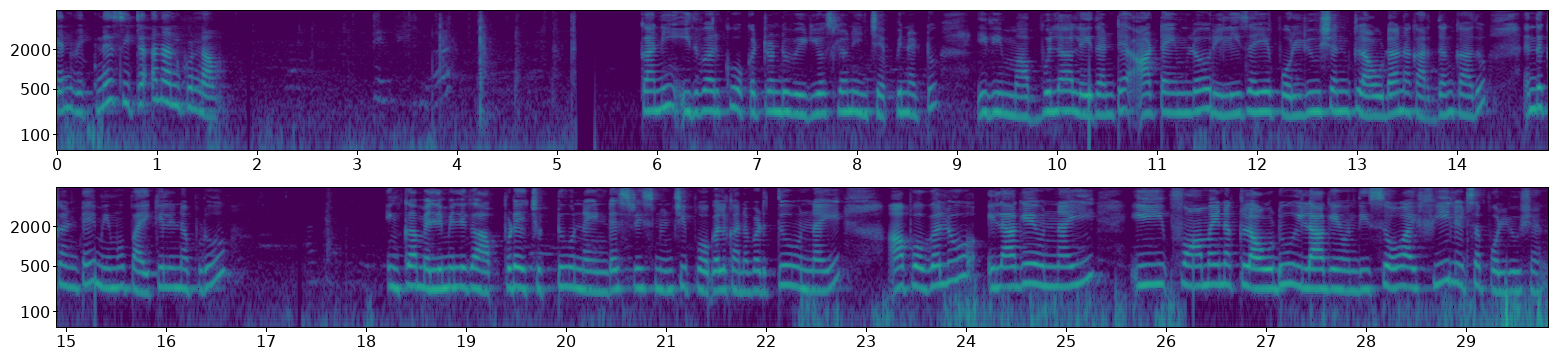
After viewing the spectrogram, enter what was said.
కెన్ విట్నెస్ ఇట్ అని అనుకున్నాం. కానీ ఇదివరకు ఒకటి రెండు వీడియోస్లో నేను చెప్పినట్టు ఇవి మబ్బులా లేదంటే ఆ టైంలో రిలీజ్ అయ్యే పొల్యూషన్ క్లౌడా నాకు అర్థం కాదు. ఎందుకంటే మేము పైకి వెళ్ళినప్పుడు ఇంకా మెల్లిమెల్లిగా అప్పుడే చుట్టూ ఉన్న ఇండస్ట్రీస్ నుంచి పొగలు కనబడుతూ ఉన్నాయి. ఆ పొగలు ఇలాగే ఉన్నాయి. ఈ ఫామ్ అయిన క్లౌడు ఇలాగే ఉంది. So I feel it's a pollution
